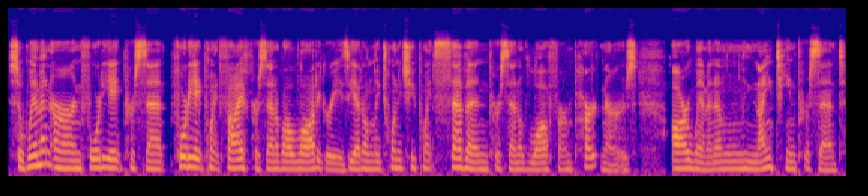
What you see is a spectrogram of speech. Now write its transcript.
So women earn 48%, 48.5% of all law degrees, yet only 22.7% of law firm partners are women and only 19%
